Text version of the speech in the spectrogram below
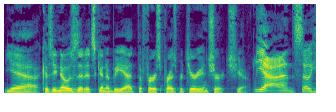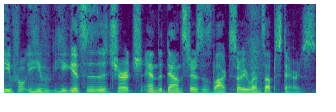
Yeah, because he knows that it's going to be at the First Presbyterian Church. Yeah, Yeah, and so he he he gets to the church, and the downstairs is locked, so he runs upstairs,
